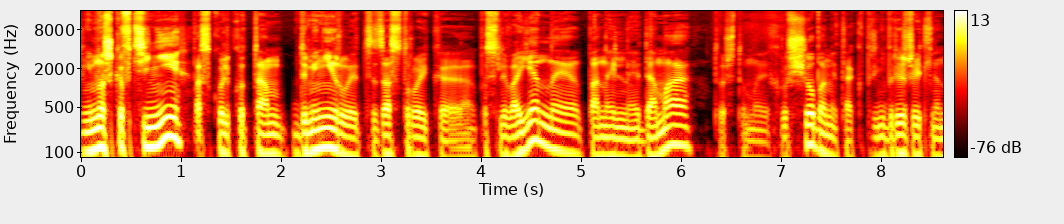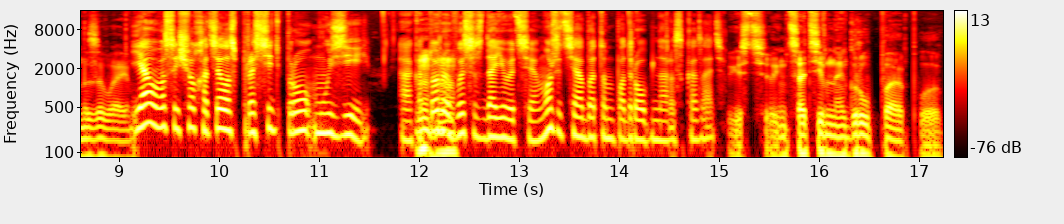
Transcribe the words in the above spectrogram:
немножко в тени, поскольку там доминирует застройка послевоенные, панельные дома, то, что мы хрущобами так пренебрежительно называем. Я у вас еще хотела спросить про музей который угу. вы создаете. Можете об этом подробно рассказать? Есть инициативная группа по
